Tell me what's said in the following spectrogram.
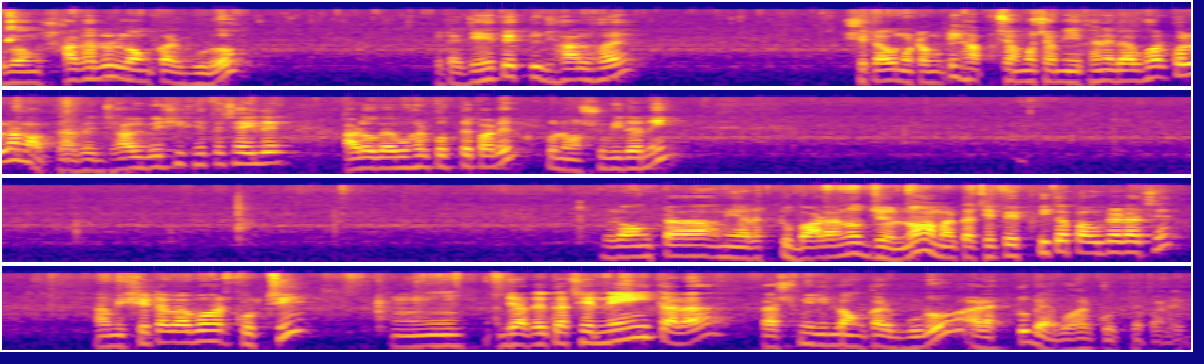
এবং সাধারণ লঙ্কার গুঁড়ো। এটা যেহেতু একটু ঝাল হয়, সেটাও মোটামুটি হাফ চামচ আমি এখানে ব্যবহার করলাম। আপনাদের ঝাল বেশি খেতে চাইলে আরও ব্যবহার করতে পারেন, কোনো অসুবিধা নেই। রঙটা আমি আর একটু বাড়ানোর জন্য, আমার কাছে পেপরিকা পাউডার আছে, আমি সেটা ব্যবহার করছি। যাদের কাছে নেই তারা কাশ্মীরি লঙ্কার গুঁড়ো আর একটু ব্যবহার করতে পারেন।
